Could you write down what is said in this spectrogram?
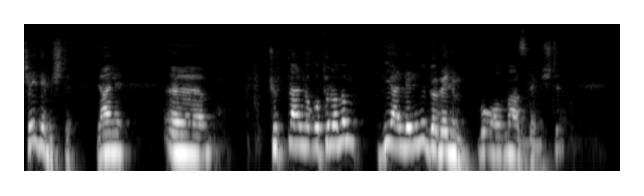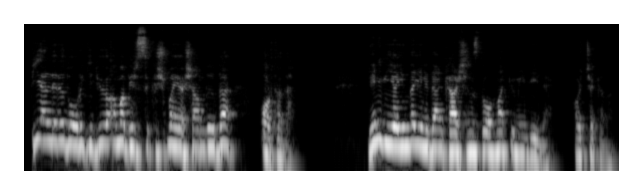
şey demişti. Yani e, Kürtlerle oturalım, diğerlerini dövelim. Bu olmaz demişti. Bir yerlere doğru gidiyor ama bir sıkışma yaşandığı da ortada. Yeni bir yayında yeniden karşınızda olmak ümidiyle. Hoşçakalın.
